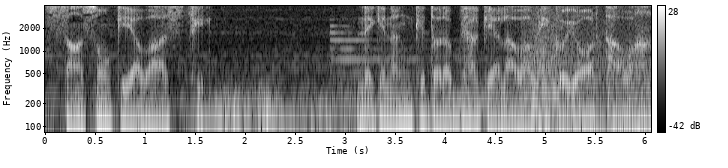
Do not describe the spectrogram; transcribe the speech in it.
सांसों की आवाज़ थी, लेकिन अंकित और अभ्या के अलावा भी कोई और था वहाँ।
